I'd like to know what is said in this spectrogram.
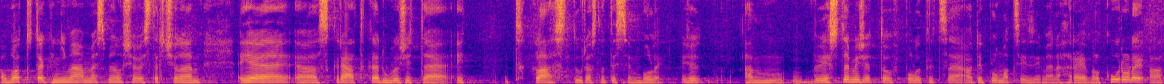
oba to tak vnímáme s Milošem Vystrčilem, je zkrátka důležité i klást důraz na ty symboly. Že, a věřte mi, že to v politice a diplomacii zejména hraje velkou roli a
